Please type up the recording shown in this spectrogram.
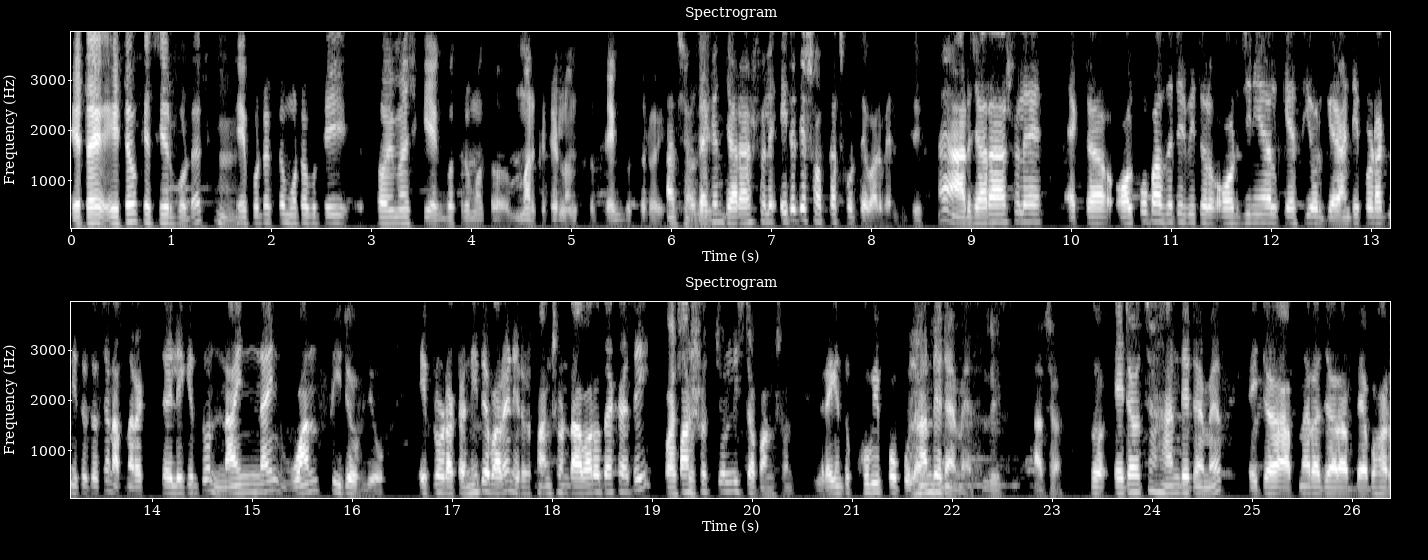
এটা এটাও ক্যাসিয়ার প্রোডাক্ট এই প্রোডাক্টটা মোটামুটি ছয় মাস কি এক বছরের মতো মার্কেটে লঞ্চ করতে এক বছর হয় আচ্ছা দেখেন যারা আসলে এটা দিয়ে সব কাজ করতে পারবেন। হ্যাঁ আর যারা আসলে একটা অল্প বাজেটের ভিতরে অরিজিনাল ক্যাসিওর গ্যারান্টি প্রোডাক্ট নিতে চাচ্ছেন আপনারা চাইলে কিন্তু নাইন নাইন ওয়ান সিডব্লিউ এই প্রোডাক্টটা নিতে পারেন এটার ফাংশনটা আবারও দেখায় দেই পাঁচশো চল্লিশটা ফাংশন এটা কিন্তু খুবই পপুলার হান্ড্রেড এমএস আচ্ছা সো এটা হচ্ছে হান্ড্রেড এমএস এটা আপনারা যারা ব্যবহার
